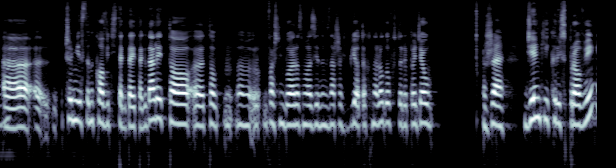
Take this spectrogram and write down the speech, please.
Mhm. czym jest ten COVID i tak dalej, i tak dalej, to, to właśnie była rozmowa z jednym z naszych biotechnologów, który powiedział, że dzięki CRISPR-owi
